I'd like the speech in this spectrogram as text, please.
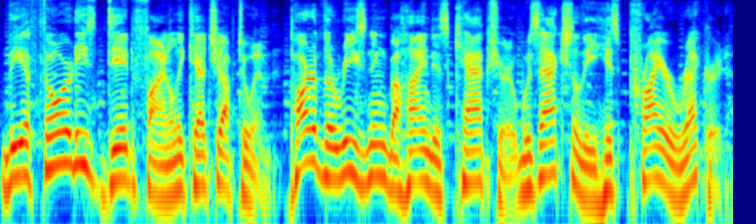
The authorities did finally catch up to him. Part of the reasoning behind his capture was actually his prior record.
